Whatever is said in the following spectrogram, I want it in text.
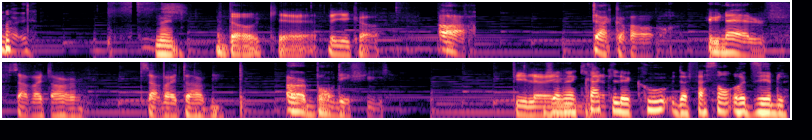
Ouais. Ouais. Donc, euh, là, il est comme, Ah! D'accord. Une elfe, ça va être un. Ça va être un. Un bon défi. Puis là, Je me craque le cou de façon audible.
